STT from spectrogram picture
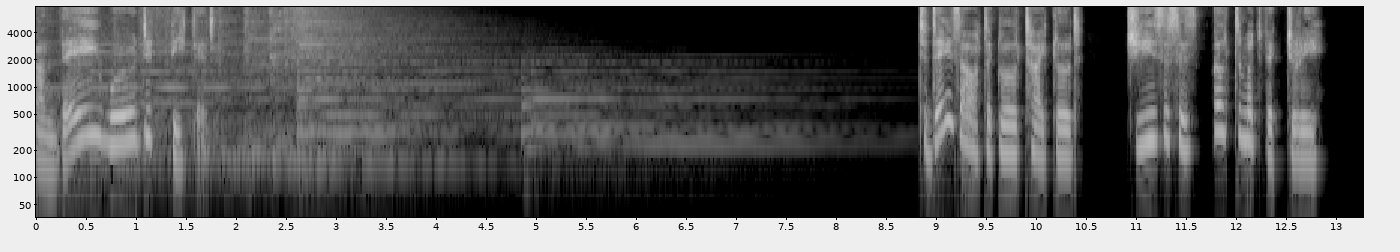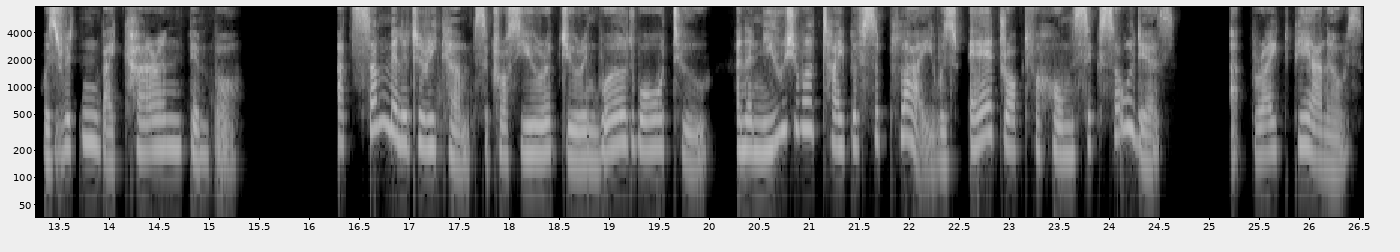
and they were defeated. Today's article titled Jesus' Ultimate Victory was written by Karen Pimpo. At some military camps across Europe during World War II, an unusual type of supply was airdropped for homesick soldiers upright pianos.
